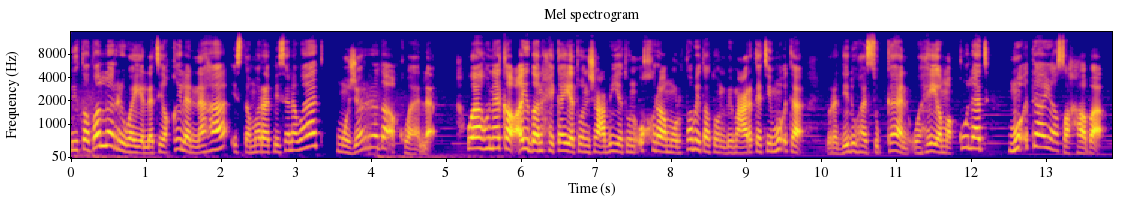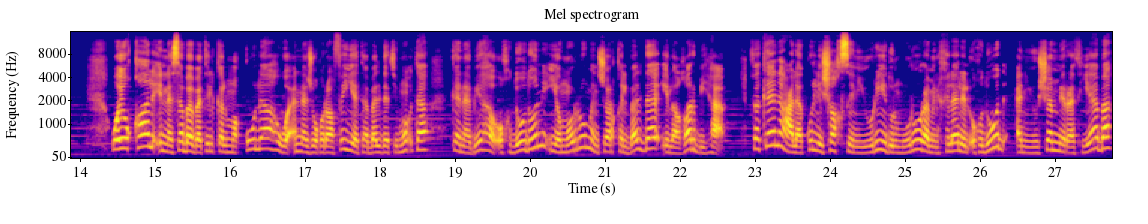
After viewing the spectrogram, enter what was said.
لتظل الرواية التي قيل أنها استمرت لسنوات مجرد أقوال. وهناك أيضا حكاية شعبية أخرى مرتبطة بمعركة مؤتة يرددها السكان وهي مقولة مؤتة يا صحابة ويقال إن سبب تلك المقولة هو أن جغرافية بلدة مؤتة كان بها أخدود يمر من شرق البلدة إلى غربها. فكان على كل شخص يريد المرور من خلال الأخدود أن يشمر ثيابه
